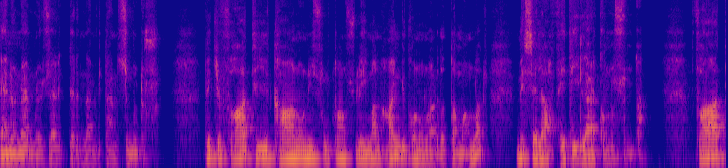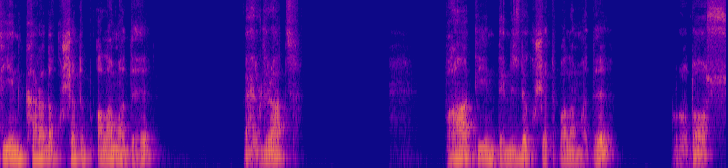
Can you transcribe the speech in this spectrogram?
En önemli özelliklerinden bir tanesi budur. Peki Fatih, Kanuni, Sultan Süleyman hangi konularda tamamlar? Mesela fetihler konusunda. Fatih'in karada kuşatıp alamadığı Belgrad, Fatih'in denizde kuşatıp alamadığı Rodos.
